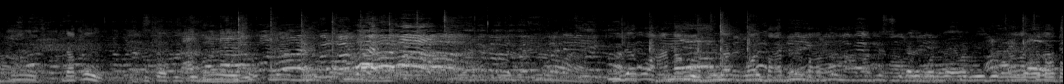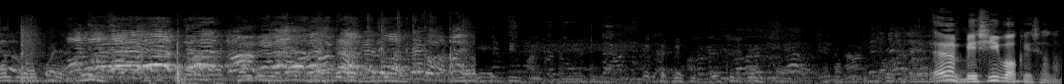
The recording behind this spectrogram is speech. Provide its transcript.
এখনো ডাকু এখনো ওইসব প্লেয়ার বেশি বকে ক্যাশ হয়।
